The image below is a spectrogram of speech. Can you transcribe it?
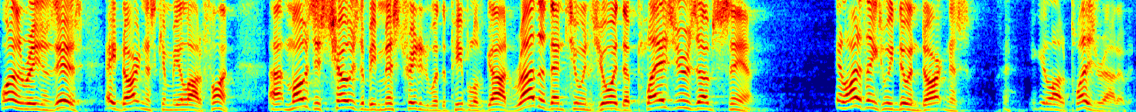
One of the reasons is hey, darkness can be a lot of fun. Uh, Moses chose to be mistreated with the people of God rather than to enjoy the pleasures of sin. A lot of things we do in darkness, you get a lot of pleasure out of it.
